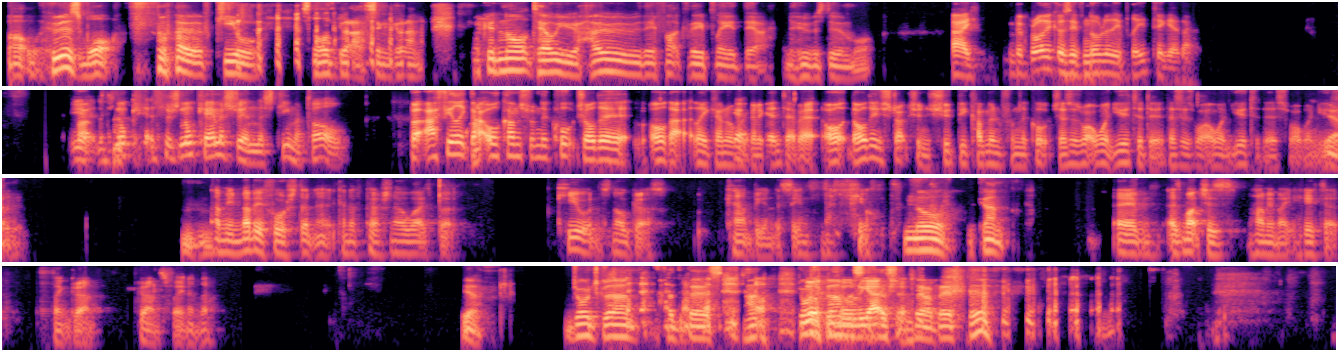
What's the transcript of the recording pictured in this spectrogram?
But who is what out of Keel, Snodgrass, and Grant? I could not tell you how the fuck they played there and who was doing what. Aye, but probably because they've not really played together. Yeah, But- there's no there's no chemistry in this team at all. But I feel like that all comes from the coach. All the all that like I know Yeah. we're going to get into it, but all all the instructions should be coming from the coach. This is what I want you to do. This is what I want you to do. This is what I want you Yeah. to do. Mhm. I mean, maybe forced into it, kind of personnel wise, but Keogh and Snodgrass can't be in the same midfield. No, you can't. Um, as much as Hammy might hate it, I think Grant Grant's fine in there. Yeah. Jorge Grant had the best. had- no, Jorge Grant no was reaction. our best player.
